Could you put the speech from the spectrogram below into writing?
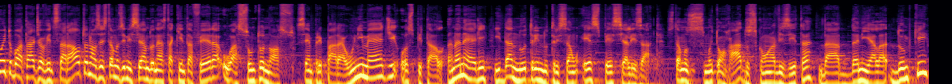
Muito boa tarde, ouvintes da Arauto. Nós estamos iniciando nesta quinta-feira o assunto nosso, sempre para a Unimed, Hospital Ananelli e da Nutri Nutrição Especializada. Estamos muito honrados com a visita da Daniela Dumke,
